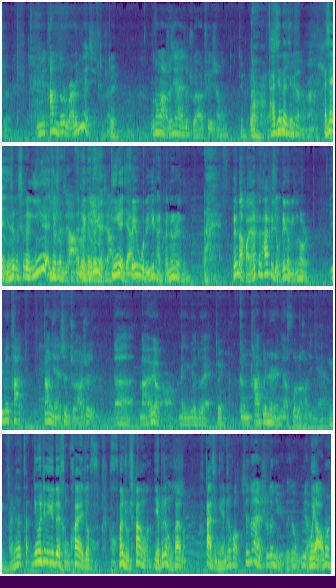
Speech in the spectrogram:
是，因为他们都是玩乐器出身。对，吴桐老师现在就主要吹笙，啊，他现在就他现在已经是个是个音乐，就是艺术家音乐家音乐家。非物质遗产传承人。哎，真的好像是他是有这个名头的。因为他当年是主要是呃马友友那个乐队，对，跟他跟着人家混了好几年。嗯反正他因为这个乐队很快就换主唱了，也不是很快吧，大几年之后，现在是个女的叫吴瑶，吴瑶嘛，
